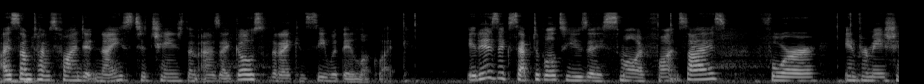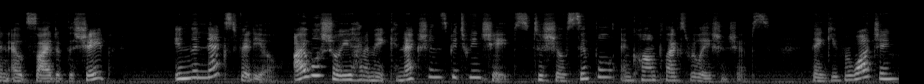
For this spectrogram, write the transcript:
I sometimes find it nice to change them as I go so that I can see what they look like. It is acceptable to use a smaller font size for information outside of the shape, in the next video, I will show you how to make connections between shapes to show simple and complex relationships. Thank you for watching.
